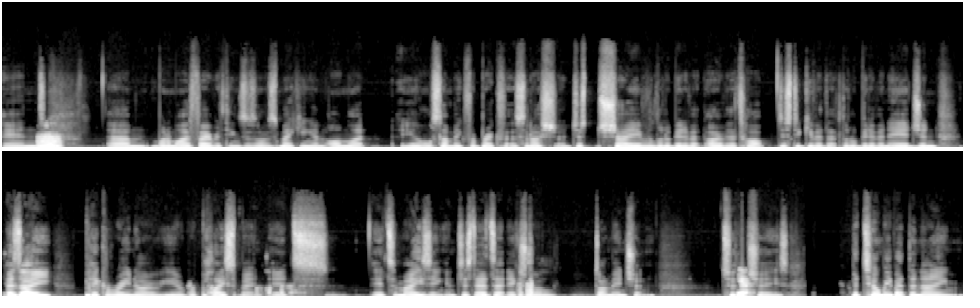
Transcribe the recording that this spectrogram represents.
and mm. um, one of my favorite things is i was making an omelette you know, or something for breakfast and i sh- just shave a little bit of it over the top just to give it that little bit of an edge and as a pecorino, you know, replacement. It's it's amazing It just adds that mm-hmm. extra dimension to the cheese. But tell me about the name,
